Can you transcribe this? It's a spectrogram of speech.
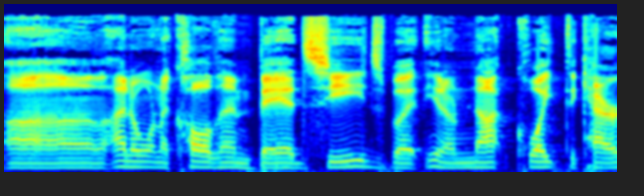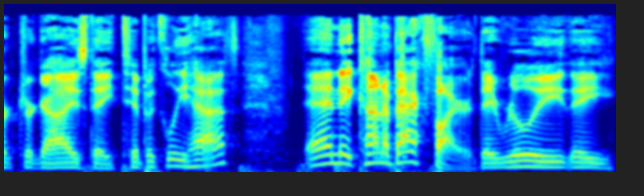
Uh, I don't want to call them bad seeds, but you know, not quite the character guys they typically have and it kind of backfired. They really they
